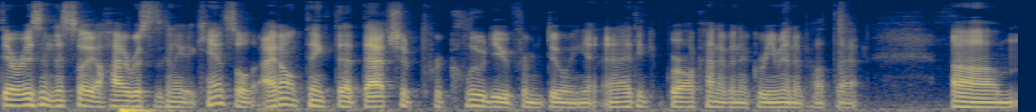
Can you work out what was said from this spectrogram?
there isn't necessarily a high risk it's going to get canceled, I don't think that that should preclude you from doing it. And I think we're all kind of in agreement about that. Um,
